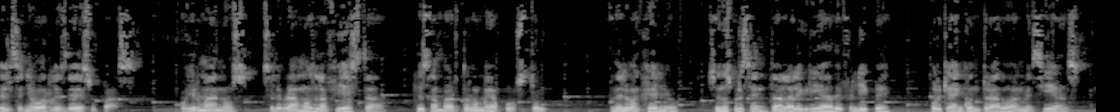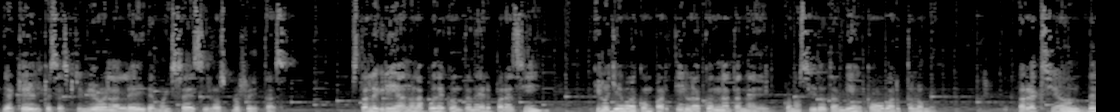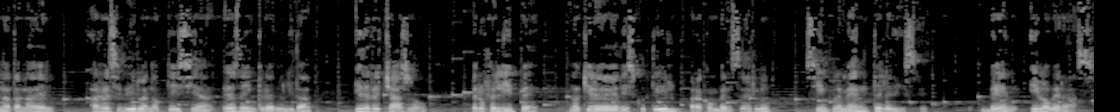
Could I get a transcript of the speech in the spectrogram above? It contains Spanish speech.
el Señor les dé su paz. Hoy, hermanos, celebramos la fiesta de San Bartolomé Apóstol. En el Evangelio se nos presenta la alegría de Felipe porque ha encontrado al Mesías, de aquel que se escribió en la ley de Moisés y los profetas. Esta alegría no la puede contener para sí y lo lleva a compartirla con Natanael, conocido también como Bartolomé. La reacción de Natanael al recibir la noticia es de incredulidad y de rechazo, pero Felipe no quiere discutir para convencerlo, simplemente le dice, ven y lo verás.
